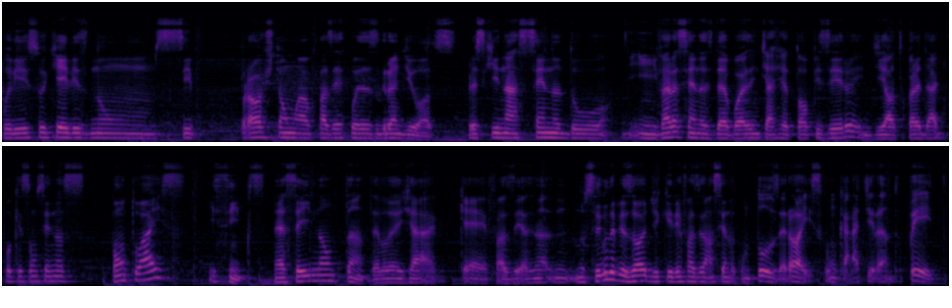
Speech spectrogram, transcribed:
por isso que eles não se prostam a fazer coisas grandiosas. Por isso que na cena do. Em várias cenas de The Boys a gente acha topzera de alta qualidade, porque são cenas pontuais e simples. Nessa aí não tanto, ela já quer fazer. No segundo episódio queria fazer uma cena com todos os heróis, com um cara tirando o peito.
